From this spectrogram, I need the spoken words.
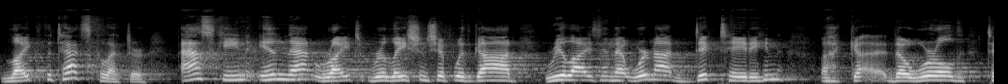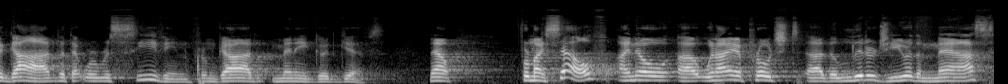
like the tax collector, asking in that right relationship with God, realizing that we're not dictating uh, the world to God, but that we're receiving from God many good gifts. Now, for myself, I know uh, when I approached uh, the liturgy or the Mass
